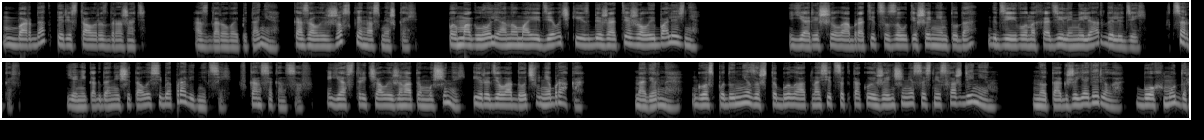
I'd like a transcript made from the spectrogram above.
Бардак перестал раздражать. А здоровое питание казалось жесткой насмешкой. Помогло ли оно моей девочке избежать тяжелой болезни? Я решила обратиться за утешением туда, где его находили миллиарды людей, в церковь. Я никогда не считала себя праведницей, в конце концов. Я встречалась женатым мужчиной и родила дочь вне брака. Наверное, Господу не за что было относиться к такой женщине со снисхождением. Но также я верила, Бог мудр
